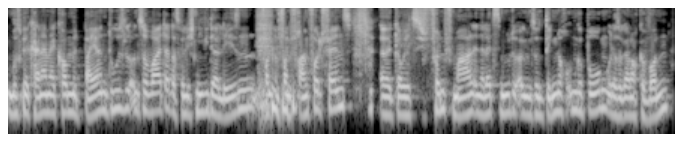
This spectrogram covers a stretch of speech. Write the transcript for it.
muss mir keiner mehr kommen mit Bayern-Dusel und so weiter. Das will ich nie wieder lesen von, von Frankfurt-Fans. Äh, Glaube ich jetzt fünfmal in der letzten Minute irgend so ein Ding noch umgebogen oder sogar noch gewonnen.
